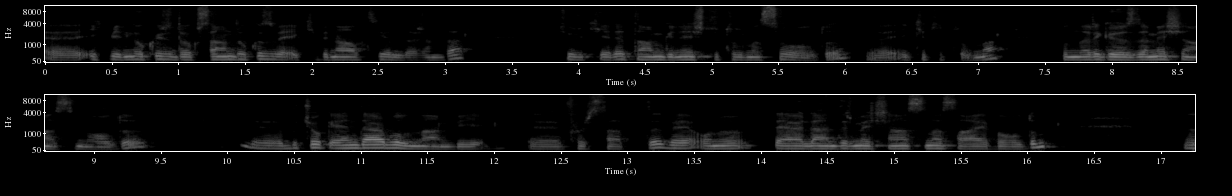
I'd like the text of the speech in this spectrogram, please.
e, 1999 ve 2006 yıllarında Türkiye'de tam güneş tutulması oldu. E, iki tutulma. Bunları gözleme şansım oldu. E, bu çok ender bulunan bir e, fırsattı ve onu değerlendirme şansına sahip oldum. E,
